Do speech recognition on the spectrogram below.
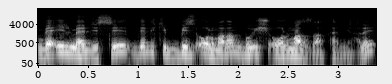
ve il meclisi dedi ki biz olmadan bu iş olmaz zaten yani.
